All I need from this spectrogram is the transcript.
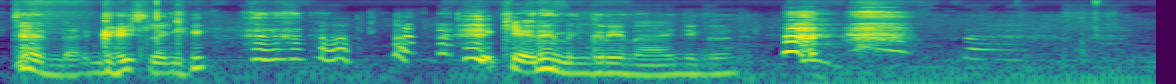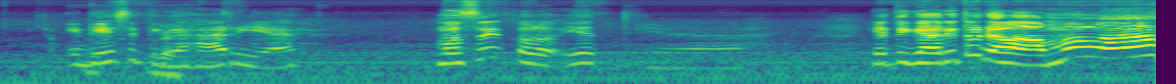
Bercanda guys lagi. Kayak ada yang dengerin aja gue. Ini sih tiga hari ya. Maksudnya kalau ya ya ya tiga hari itu udah lama lah.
